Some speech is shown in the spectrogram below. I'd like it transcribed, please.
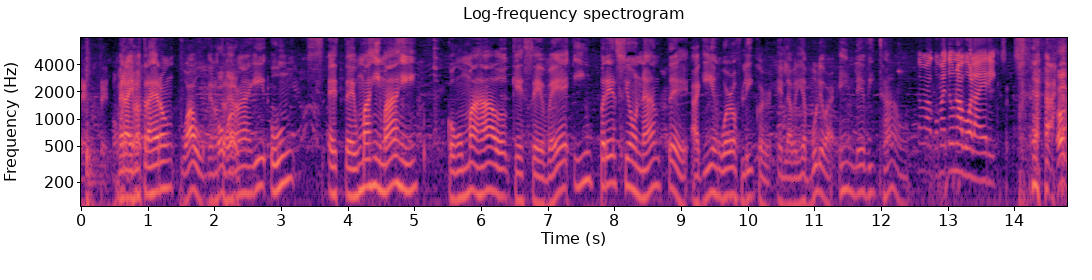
Este, oh Mira, ahí nos trajeron, wow, que nos Oh, trajeron wow. aquí un, este, un magi magi con un majado que se ve impresionante aquí en World of Liquor, en la avenida Boulevard, en Levittown. Toma, cómete una bola, Eric. Ok.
